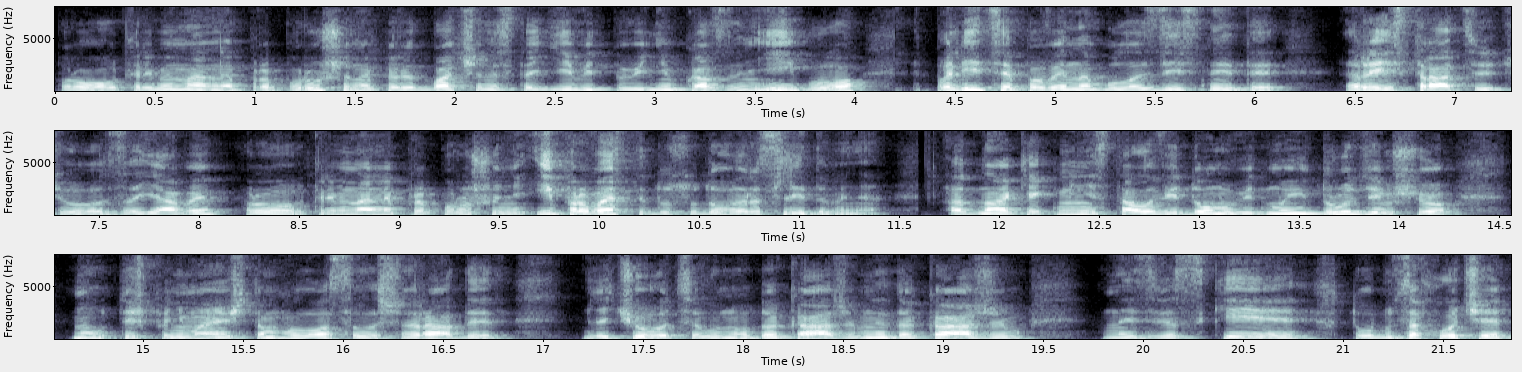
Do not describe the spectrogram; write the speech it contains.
про кримінальне правопорушення, передбачене статті відповідні вказані, і було поліція повинна була здійснити реєстрацію цього заяви про кримінальне правопорушення і провести досудове розслідування. Однак, як мені стало відомо від моїх друзів, що ну ти ж розумієш, там голова селищної ради, для чого це воно докажемо, не докажемо, не зв'язки, хто захоче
